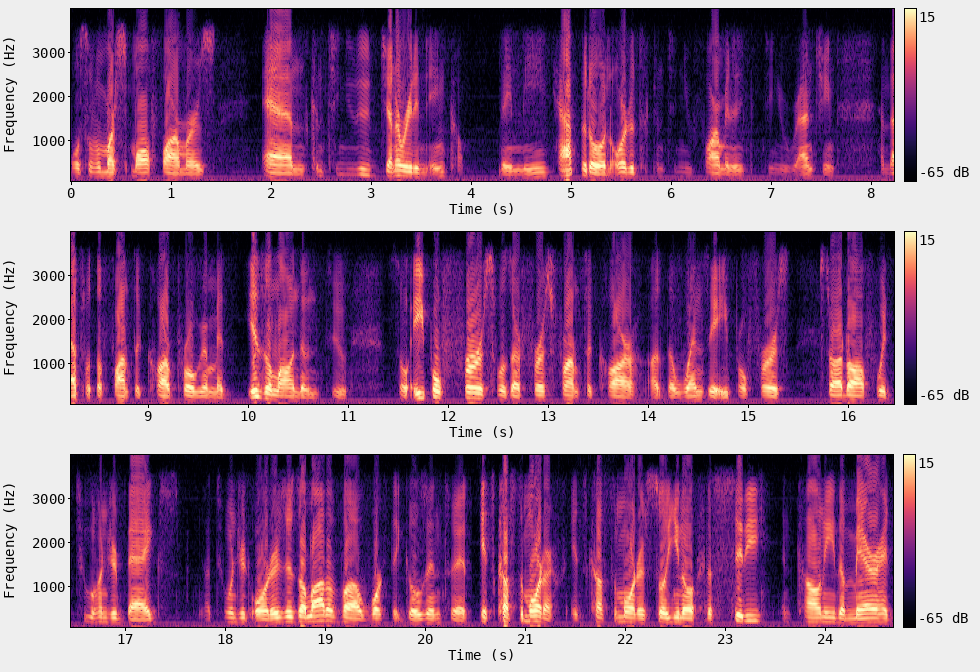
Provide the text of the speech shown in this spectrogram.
Most of them are small farmers and continue to generate an income. They need capital in order to continue farming and continue ranching, and that's what the Farm to Car program is allowing them to. So April 1st was our first Farm to Car, uh, the Wednesday, April 1st. Start off with 200 bags, uh, 200 orders. There's a lot of uh, work that goes into it. It's custom order. It's custom order. So, you know, the city county, the mayor had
